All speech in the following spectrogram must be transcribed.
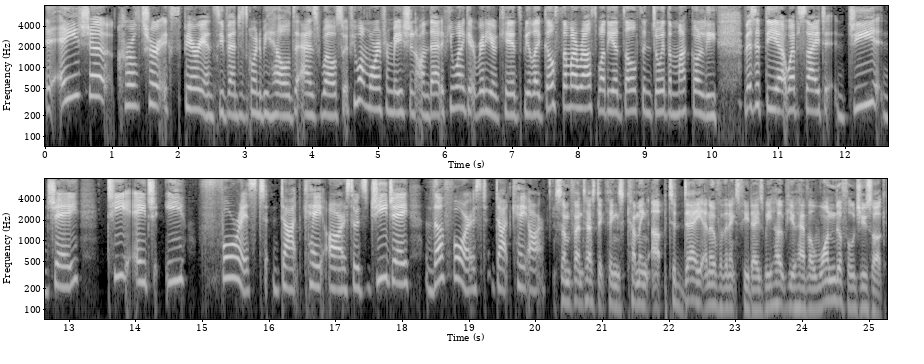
Asia Culture Experience event is going to be held as well. So if you want more information on that, if you want to get rid of your kids, be like, go somewhere else while the adults enjoy the makgeolli, visit the uh, website GJ. T H E forest.kr. So it's gjtheforest.kr. Some fantastic things coming up today and over the next few days. We hope you have a wonderful Chuseok.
